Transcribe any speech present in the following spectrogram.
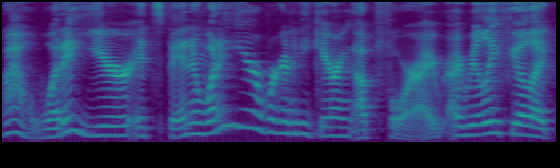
wow, what a year it's been, and what a year we're going to be gearing up for. I, I really feel like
